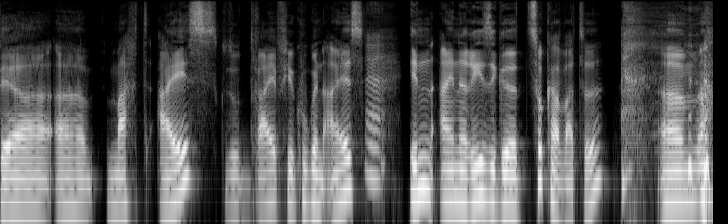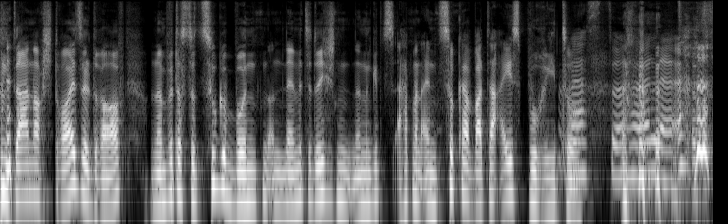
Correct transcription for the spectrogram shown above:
der äh, macht Eis, so drei, vier Kugeln Eis, ja. in eine riesige Zuckerwatte ähm, und da noch Streusel drauf und dann wird das so zugebunden und in der Mitte durch, dann gibt's, hat man einen Zuckerwatte-Eis-Burrito. Was zur Hölle. das,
